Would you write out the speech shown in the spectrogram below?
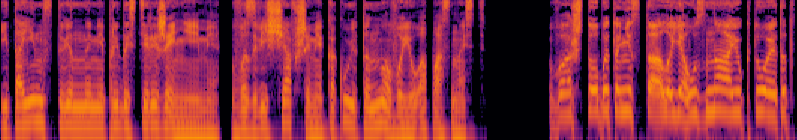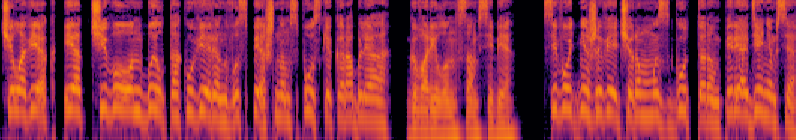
и таинственными предостережениями, возвещавшими какую-то новую опасность. «Во что бы то ни стало, я узнаю, кто этот человек и от чего он был так уверен в успешном спуске корабля», — говорил он сам себе. Сегодня же вечером мы с Гуттером переоденемся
